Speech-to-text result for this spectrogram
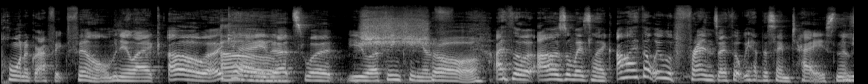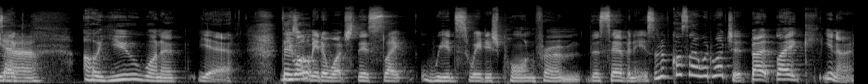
pornographic film and you're like oh okay oh, that's what you are thinking of Sure. I thought I was always like, oh, I thought we were friends. I thought we had the same taste, and it's Yeah. like, oh, you want to, yeah, There's you want al- me to watch this like weird Swedish porn from the seventies, and of course I would watch it, but like, you know,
